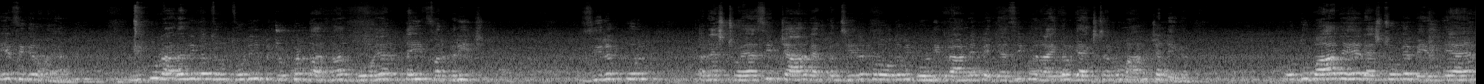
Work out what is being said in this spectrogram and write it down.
ਇਹ ਫਿਗਰ ਹੋਇਆ। ਨਿੱਕੂ ਰਾਣਾ ਦੀ ਮੈਂ ਤੁਹਾਨੂੰ ਥੋੜੀ ਜਿਹੀ ਪਿਛੋਕੜ ਦੱਸਦਾ 2023 ਫਰਵਰੀ 'ਚ ਜ਼ੀਰਕਪੁਰ ਅਰੈਸਟ ਹੋਇਆ ਸੀ ਚਾਰ ਵੈਪਨ ਸੀ ਇਹਦੇ ਕੋਲ ਉਦੋਂ ਵੀ ਗੋਲਡੀ ਬਰਾੜ ਨੇ ਭੇਜਿਆ ਸੀ ਕੋਈ ਰਾਈਵਲ ਗੈਂਗਸਟਰ ਨੂੰ ਮਾਰਨ ਚੰਡੀਗੜ੍ਹ ਉਸ ਤੋਂ ਬਾਅਦ ਇਹ ਅਰੈਸਟ ਹੋ ਕੇ ਬੇਲ ਤੇ ਆਇਆ।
